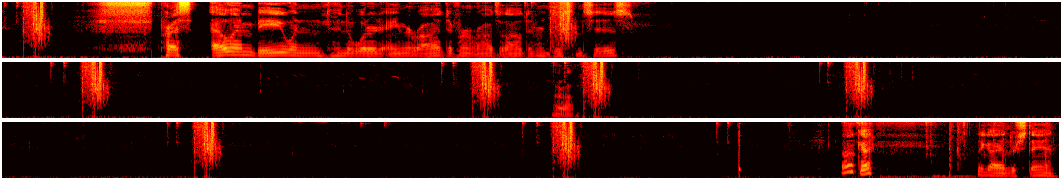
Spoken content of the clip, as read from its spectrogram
Press LMB when in the water to aim your rod. Different rods allow different distances. Hold on. Okay. I think I understand.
